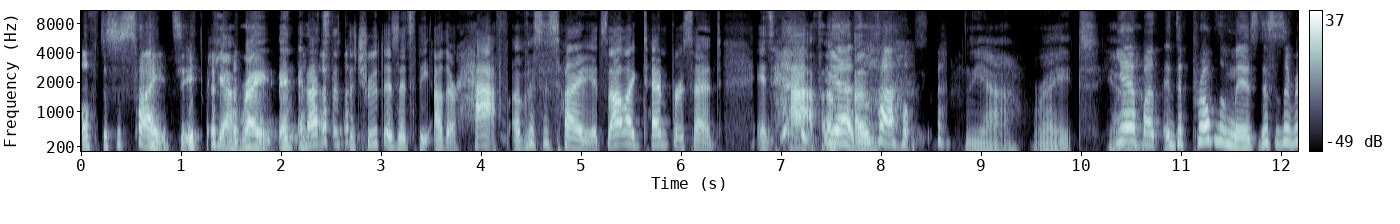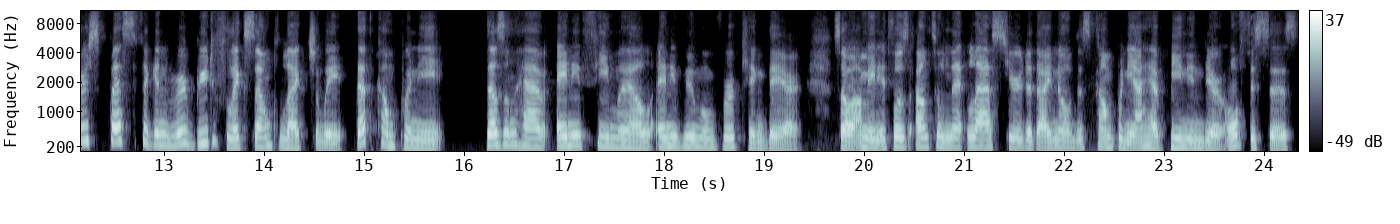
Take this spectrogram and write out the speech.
of the society. yeah, right. And, and that's the, the truth is it's the other half of the society. It's not like 10%. It's half. Of, yes, of, half. Yeah, right. Yeah. yeah, but the problem is this is a very specific and very beautiful example actually. That company doesn't have any female, any women working there. So, I mean, it was until last year that I know this company. I have been in their offices.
